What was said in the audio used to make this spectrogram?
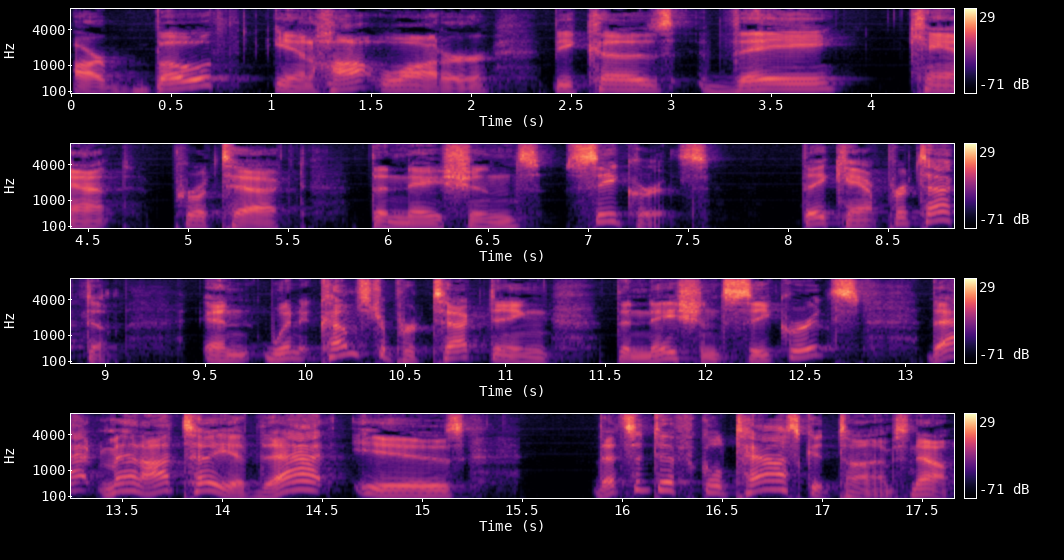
are both in hot water because they can't protect the nation's secrets. They can't protect them. And when it comes to protecting the nation's secrets, that, man, I tell you, that is that's a difficult task at times. Now,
